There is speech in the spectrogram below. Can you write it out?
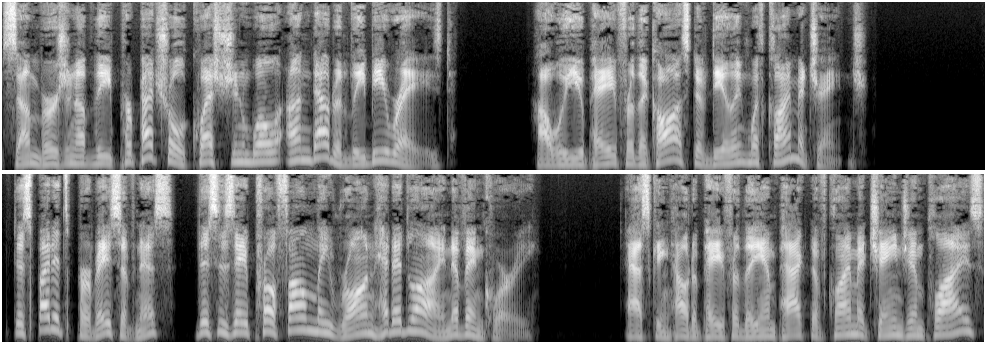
some version of the perpetual question will undoubtedly be raised How will you pay for the cost of dealing with climate change? Despite its pervasiveness, this is a profoundly wrong headed line of inquiry. Asking how to pay for the impact of climate change implies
